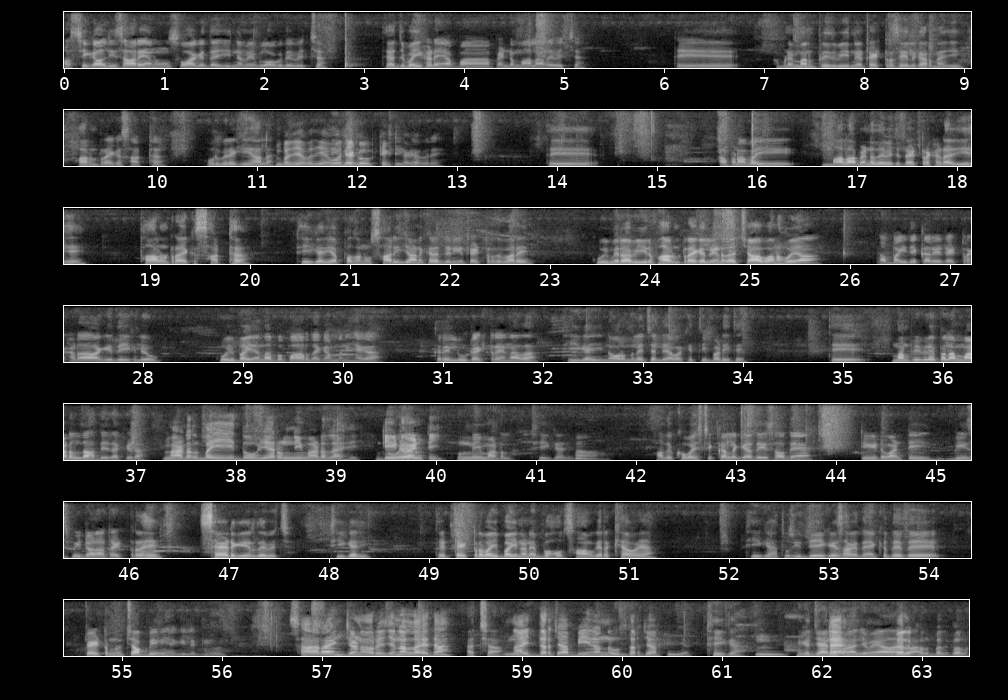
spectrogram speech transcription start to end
ਸਤਿ ਸ਼੍ਰੀ ਅਕਾਲ ਜੀ ਸਾਰਿਆਂ ਨੂੰ ਸਵਾਗਤ ਹੈ ਜੀ ਨਵੇਂ ਬਲੌਗ ਦੇ ਵਿੱਚ। ਤੇ ਅੱਜ ਬਾਈ ਖੜੇ ਆਪਾਂ ਪਿੰਡ ਮਾਲਾ ਦੇ ਵਿੱਚ। ਤੇ ਆਪਣੇ ਮਨਪ੍ਰੀਤ ਵੀਰ ਨੇ ਟਰੈਕਟਰ ਸੇਲ ਕਰਨਾ ਜੀ ਫਾਰਮ ਟਰੈਕ 60 ਹੋਰ ਵੀਰੇ ਕੀ ਹਾਲ ਹੈ? ਵਧੀਆ ਵਧੀਆ। ਹੋ ਜਗੂ? ਠੀਕ ਠੀਕ ਹੈ ਵੀਰੇ। ਤੇ ਆਪਣਾ ਬਾਈ ਮਾਲਾ ਪਿੰਡ ਦੇ ਵਿੱਚ ਟਰੈਕਟਰ ਖੜਾ ਜੀ ਇਹ ਫਾਰਮ ਟਰੈਕ 60 ਠੀਕ ਹੈ ਜੀ ਆਪਾਂ ਤੁਹਾਨੂੰ ਸਾਰੀ ਜਾਣਕਾਰੀ ਦੇਣੀ ਹੈ ਟਰੈਕਟਰ ਦੇ ਬਾਰੇ। ਕੋਈ ਮੇਰਾ ਵੀਰ ਫਾਰਮ ਟਰੈਕ ਲੈਣ ਦਾ ਚਾਹਵਾਨ ਹੋਇਆ ਤਾਂ ਬਾਈ ਦੇ ਘਰੇ ਟਰੈਕਟਰ ਖੜਾ ਆ ਕੇ ਦੇਖ ਲਿਓ। ਕੋਈ ਬਾਈ ਇਹਨਾਂ ਦਾ ਵਪਾਰ ਦਾ ਕੰਮ ਨਹੀਂ ਹੈਗਾ ਘਰੇਲੂ ਟਰੈਕਟਰ ਇਹਨਾਂ ਦਾ ਠੀਕ ਹੈ ਜੀ ਨਾਰਮਲੇ ਚੱਲਿਆ ਵਾ ਖੇਤੀਬਾੜੀ ਤੇ। ਤੇ ਮਨਪ੍ਰੀਤ ਵੀਰੇ ਪਹਿਲਾਂ ਮਾਡਲ ਦੱਸ ਦੇ ਇਹਦਾ ਕਿਹੜਾ? ਮਾਡਲ ਬਈ 2019 ਮਾਡਲ ਹੈ ਇਹ T20 19 ਮਾਡਲ ਠੀਕ ਹੈ ਜੀ। ਹਾਂ। ਆ ਦੇਖੋ ਬਾਈ ਸਟicker ਲੱਗਿਆ ਦੇ ਸਕਦੇ ਆ T20 20 ਸਪੀਡ ਵਾਲਾ ਟਰੈਕਟਰ ਇਹ ਸਾਈਡ ਗੇਅਰ ਦੇ ਵਿੱਚ ਠੀਕ ਹੈ ਜੀ। ਤੇ ਟਰੈਕਟਰ ਬਾਈ ਬਾਈ ਇਹਨਾਂ ਨੇ ਬਹੁਤ ਸਾਂਭ ਕੇ ਰੱਖਿਆ ਹੋਇਆ। ਠੀਕ ਹੈ ਤੁਸੀਂ ਦੇਖ ਹੀ ਸਕਦੇ ਆ ਕਿਤੇ ਤੇ ਟਰੈਕਟਰ ਨੂੰ ਚਾਬੀ ਨਹੀਂ ਹੈਗੀ ਲੱਗੀ ਹੋਈ। ਸਾਰਾ ਇੰਜਨ origignal ਹੈ ਇਹਦਾ। ਅੱਛਾ। ਨਾ ਇੱਧਰ ਚਾਬੀ ਨਾ ਨਾ ਉੱਧਰ ਚਾਬੀ ਆ। ਠੀਕ ਠੀਕ ਹੈ। ਜੈਨੂਨ ਆ ਜਿਵੇਂ ਆ ਬਿਲਕੁਲ ਬਿਲਕੁਲ।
